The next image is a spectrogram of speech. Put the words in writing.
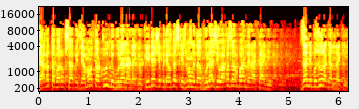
داغه تبرک ثابت دی مو ته ټول د ګنا نه ډکه کیدې چې په دې ودس کې زمونږ د ګنا چې واقع ځم باندې راکاږي ځان په زور غنده کی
